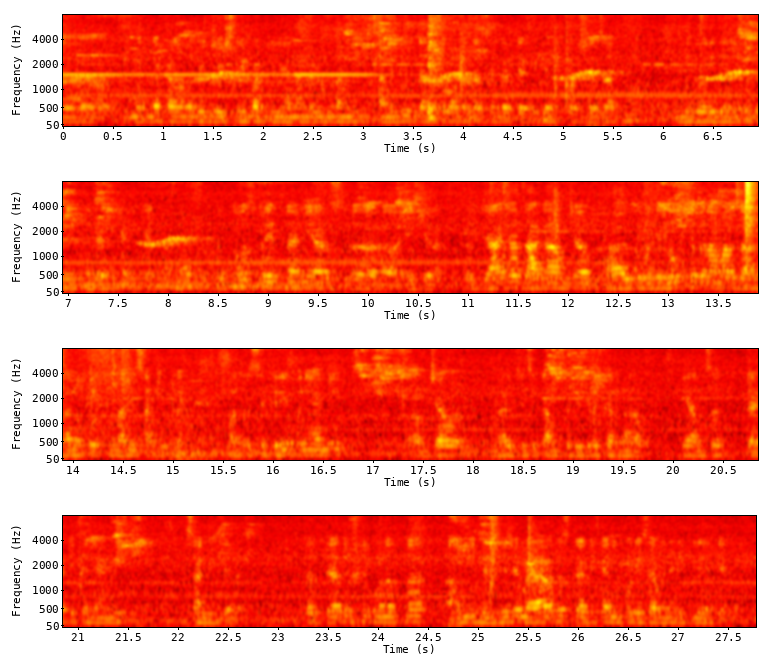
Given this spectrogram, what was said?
मधल्या काळामध्ये जयश्री पाटील यांना मिळून आम्ही सांगली विधानसभा मतदारसंघात त्या ठिकाणी पक्षाचा उमेदवारी देण्याचा प्रयत्न त्या ठिकाणी केला तर तोच प्रयत्न आम्ही आज हे केला. तर ज्या ज्या जागा आमच्या महायुतीमध्ये लोकसभेला आम्हाला जागा नको म्हणून आम्ही सांगितलं मात्र सक्रियपणे आम्ही आमच्या महायुतीचं काम सगळीकडे करणार आहोत हे आमचं त्या ठिकाणी आम्ही सांगितलेलं तर त्या दृष्टिकोनातनं आम्ही मिरजेच्या मेळाव्यातच त्या ठिकाणी पोलिसांनी डिक्लेअर केलं.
